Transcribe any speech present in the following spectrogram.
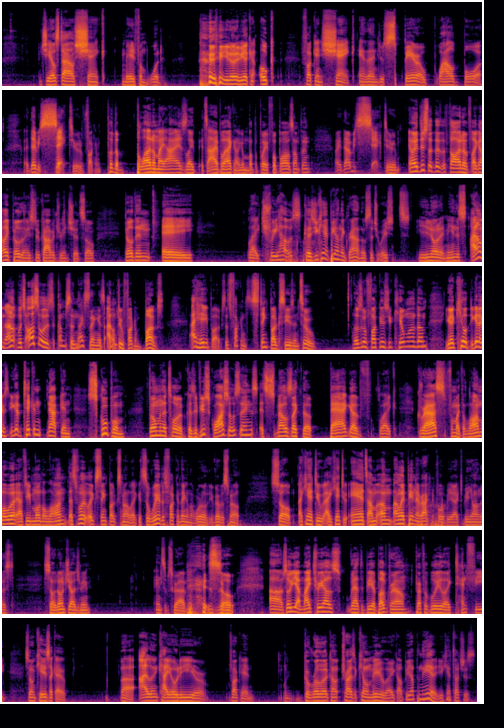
jail style shank made from wood? you know what I mean? Like an oak fucking shank, and then just spare a wild boar. That'd be sick, dude. Fucking put the blood on my eyes like it's eye black, and like I'm about to play football or something. Like that would be sick, dude. And like just the, the, the thought of like I like building. I used to do carpentry and shit, so building a like treehouse because you can't be on the ground in those situations. You know what I mean? This I don't. I don't. Which also is comes to the next thing is I don't do fucking bugs. I hate bugs. It's fucking stink bug season too. Those little fuckers, you kill one of them, you gotta kill. You gotta you gotta take a napkin, scoop them, throw them in the toilet because if you squash those things, it smells like the bag of like grass from like the lawnmower after you mow the lawn. That's what like stink bugs smell like. It's the weirdest fucking thing in the world you've ever smelled. So I can't do I can't do ants. I'm, I'm I might be an arachnophobia to be honest. So don't judge me. And subscribe. so, uh, so yeah, my treehouse would have to be above ground, preferably like ten feet. So in case like a uh, island coyote or fucking gorilla com- tries to kill me, like I'll be up in the air. You can't touch this.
